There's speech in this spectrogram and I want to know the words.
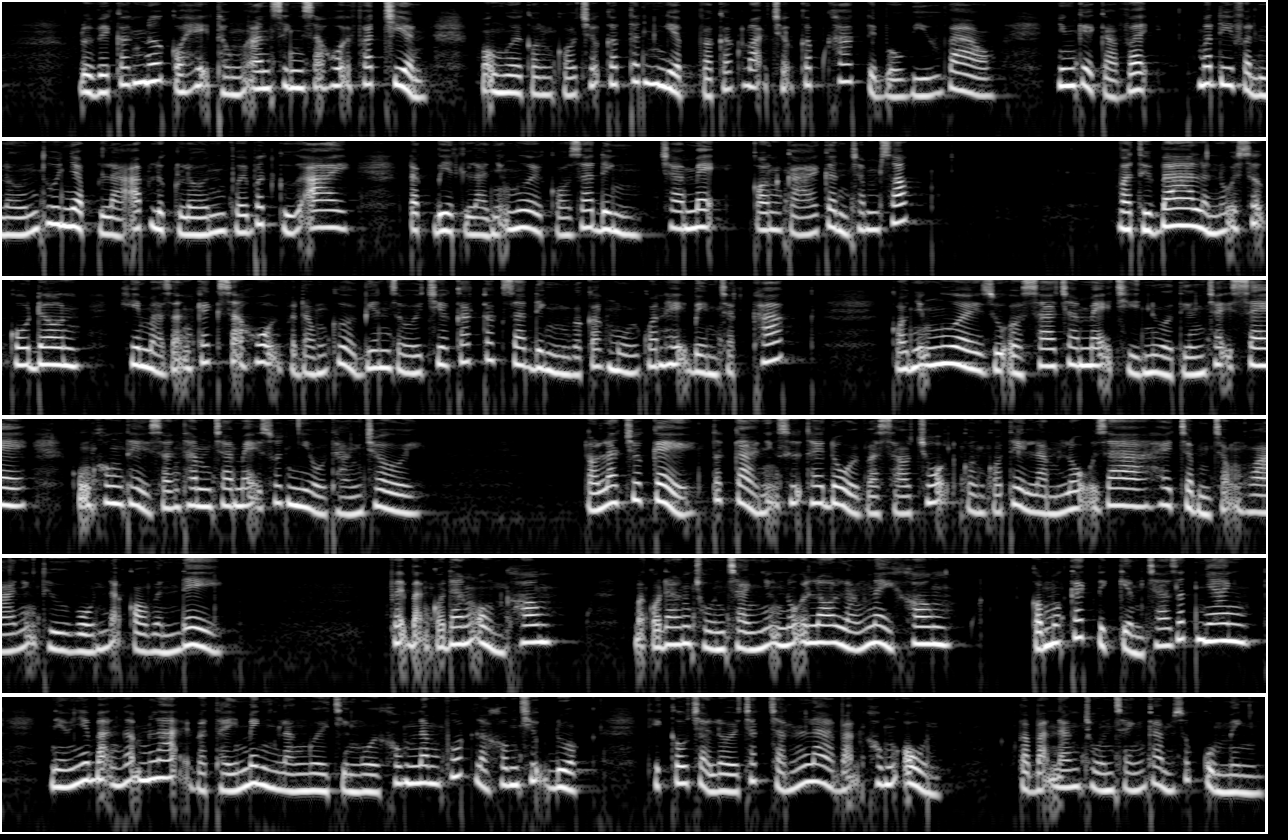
Đối với các nước có hệ thống an sinh xã hội phát triển, mọi người còn có trợ cấp thất nghiệp và các loại trợ cấp khác để bầu víu vào. Nhưng kể cả vậy, mất đi phần lớn thu nhập là áp lực lớn với bất cứ ai, đặc biệt là những người có gia đình, cha mẹ, con cái cần chăm sóc. Và thứ ba là nỗi sợ cô đơn khi mà giãn cách xã hội và đóng cửa biên giới chia cắt các gia đình và các mối quan hệ bền chặt khác. Có những người dù ở xa cha mẹ chỉ nửa tiếng chạy xe, cũng không thể sang thăm cha mẹ suốt nhiều tháng trời đó là chưa kể, tất cả những sự thay đổi và xáo trộn còn có thể làm lộ ra hay trầm trọng hóa những thứ vốn đã có vấn đề. Vậy bạn có đang ổn không? Bạn có đang trốn tránh những nỗi lo lắng này không? Có một cách để kiểm tra rất nhanh. Nếu như bạn ngẫm lại và thấy mình là người chỉ ngồi không 5 phút là không chịu được, thì câu trả lời chắc chắn là bạn không ổn và bạn đang trốn tránh cảm xúc của mình.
